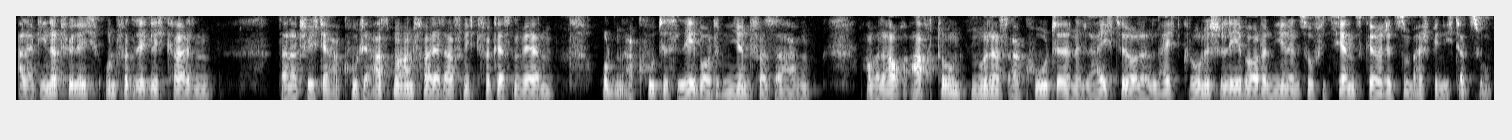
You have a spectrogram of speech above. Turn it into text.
Allergie natürlich, Unverträglichkeiten, dann natürlich der akute Asthmaanfall, der darf nicht vergessen werden, und ein akutes Leber- oder Nierenversagen. Aber da auch Achtung, nur das akute, eine leichte oder leicht chronische Leber- oder Niereninsuffizienz gehört jetzt zum Beispiel nicht dazu.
